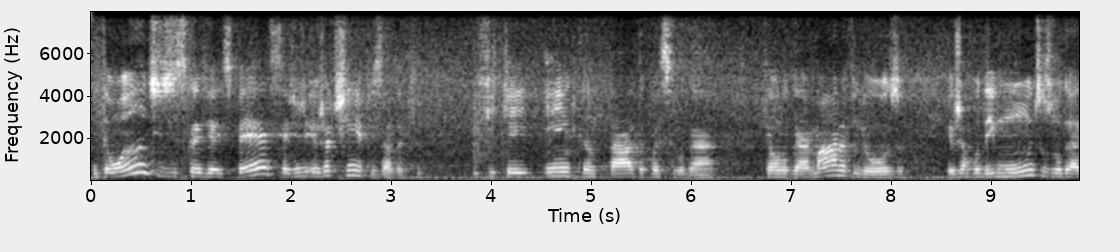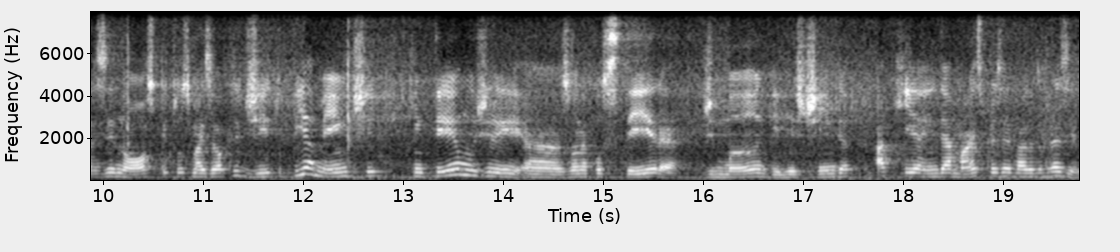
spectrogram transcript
Então, antes de escrever a espécie, eu já tinha pisado aqui e fiquei encantada com esse lugar, que é um lugar maravilhoso. Eu já rodei muitos lugares inóspitos, mas eu acredito piamente que em termos de uh, zona costeira, de mangue, restinga, aqui ainda é a mais preservada do Brasil.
